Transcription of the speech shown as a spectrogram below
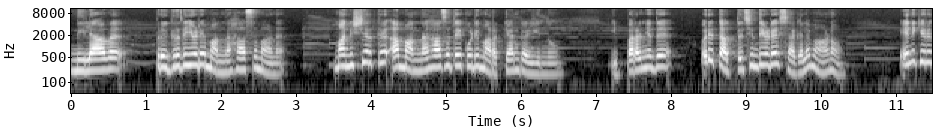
നിലാവ് പ്രകൃതിയുടെ മന്ദഹാസമാണ്. മനുഷ്യർക്ക് ആ മന്ദഹാസത്തെ കൂടി മറക്കാൻ കഴിയുന്നു. ഇപ്പറഞ്ഞത് ഒരു തത്വചിന്തയുടെ ശകലമാണോ? എനിക്കൊരു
